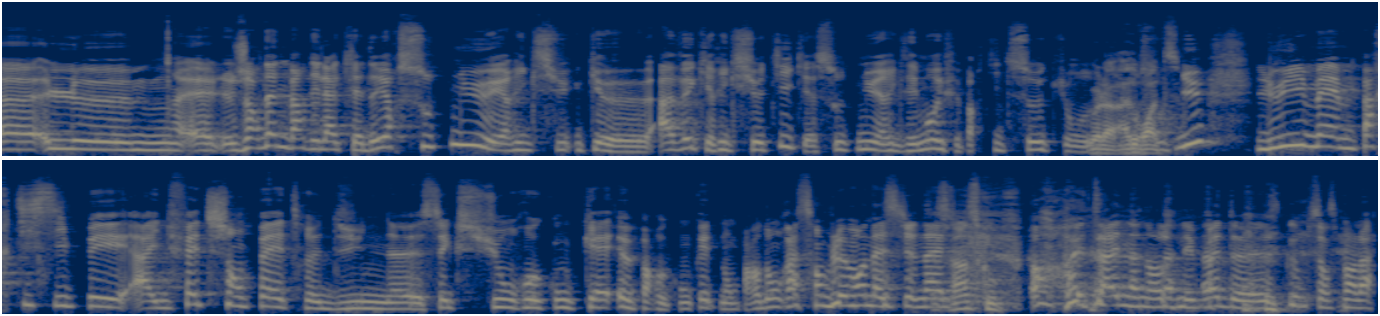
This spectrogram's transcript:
euh, le, euh, Jordan Bardella, qui a d'ailleurs soutenu Eric, avec Eric Ciotti, qui a soutenu Eric Zemmour, il fait partie de ceux qui ont, soutenu, lui-même participé à une fête champêtre d'une section reconquête, euh, pas reconquête, non, pardon, Rassemblement National. C'est un scoop. En Bretagne, non, non, je n'ai pas de scoop sur ce plan-là.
